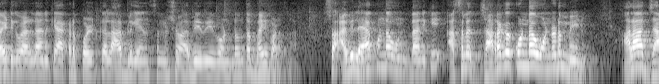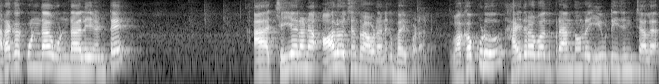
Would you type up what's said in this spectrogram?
బయటకు వెళ్ళడానికి అక్కడ పొలిటికల్ ఆబ్లిగేషన్స్ అవి ఇవి ఇవి ఉండడంతో భయపడుతున్నారు. సో అవి లేకుండా ఉండడానికి అసలు జరగకుండా ఉండడం మెయిన్. అలా జరగకుండా ఉండాలి అంటే ఆ చెయ్యాలనే ఆలోచన రావడానికి భయపడాలి. ఒకప్పుడు హైదరాబాద్ ప్రాంతంలో ఈవ్ టీజింగ్ చాలా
